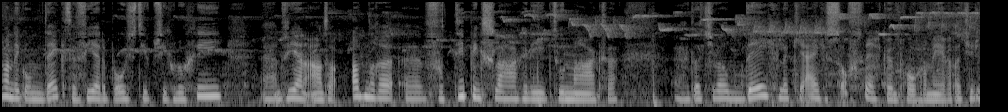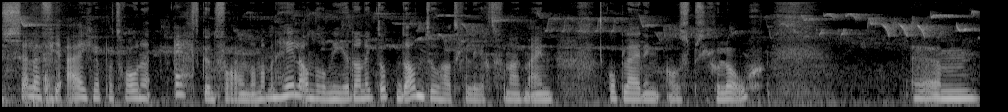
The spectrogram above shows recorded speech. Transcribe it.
want ik ontdekte via de positieve psychologie en via een aantal andere uh, verdiepingsslagen die ik toen maakte, dat je wel degelijk je eigen software kunt programmeren. Dat je dus zelf je eigen patronen echt kunt veranderen. Maar op een hele andere manier dan ik tot dan toe had geleerd vanuit mijn opleiding als psycholoog. Um,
